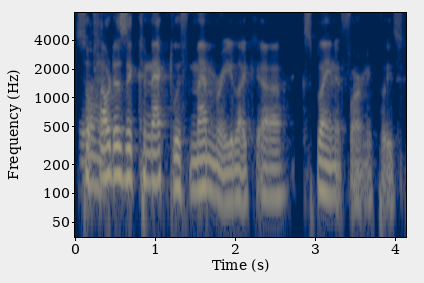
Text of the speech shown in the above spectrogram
So how does it connect with memory? Like uh, explain it for me, please.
